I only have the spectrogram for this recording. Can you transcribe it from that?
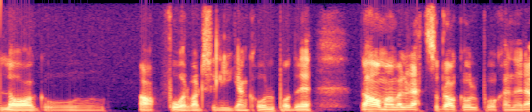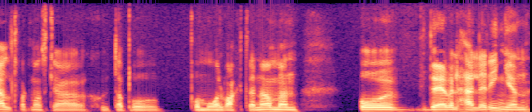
lag och ja, forwards i ligan koll på. Det, det har man väl rätt så bra koll på generellt vart man ska skjuta på, på målvakterna. Men, och det är väl heller ingen,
